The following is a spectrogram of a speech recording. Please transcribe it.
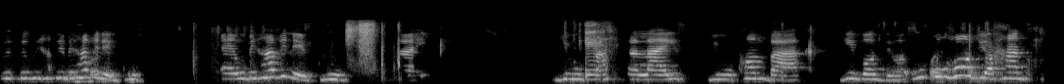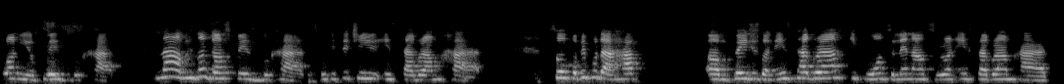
we, we, we- we'll be having a group. Uh, we'll be having a group. Like you will Yeah. practicalize, you will come back, give us the we'll, we'll hold your hand to run your Facebook ads. Now it's not just Facebook ads, we'll be teaching you Instagram ads. So for people that have um, pages on Instagram. If you want to learn how to run Instagram ads,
